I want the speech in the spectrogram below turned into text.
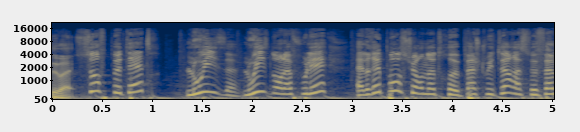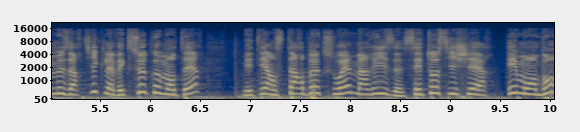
C'est vrai. Sauf peut-être Louise. Louise, dans la foulée, elle répond sur notre page Twitter à ce fameux article avec ce commentaire. Mettez un Starbucks, ouais, Maryse, c'est aussi cher et moins bon.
